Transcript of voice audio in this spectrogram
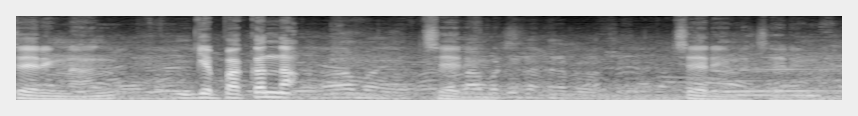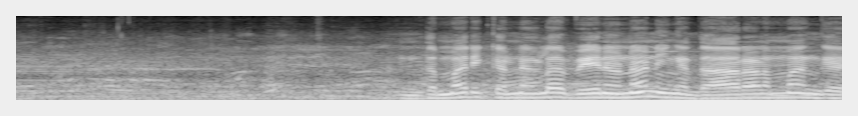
சரிங்கண்ணா. இங்கே பக்கம்தான். சரி. சரிங்கண்ணா சரிங்கண்ணா இந்த மாதிரி கண்ணுங்களாம் வேணும்னா நீங்கள் தாராளமாக இங்கே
